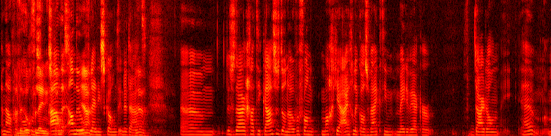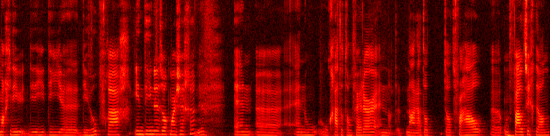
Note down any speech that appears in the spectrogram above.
nou, hulpverleningskant. Aan de, aan de Ja. hulpverleningskant, inderdaad. Ja. Ehm, dus daar gaat die casus dan over van mag je eigenlijk als wijkteammedewerker daar dan hè, mag je die, die, die, eh, die hulpvraag indienen, zal ik maar zeggen. Ja. En, eh, en hoe, hoe gaat dat dan verder? En dat- nou, dat- dat, dat verhaal eh, ontvouwt zich dan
